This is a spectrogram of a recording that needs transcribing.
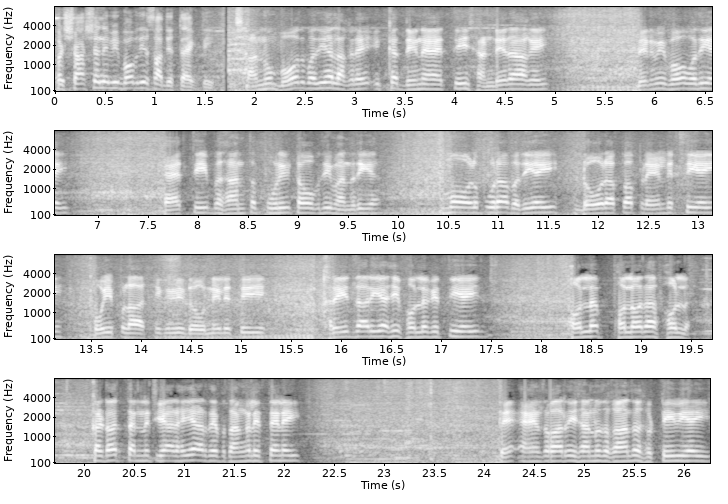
ਪ੍ਰਸ਼ਾਸਨ ਨੇ ਵੀ ਬਹੁਤ ਵਧੀਆ ਸਾਥ ਦਿੱਤਾ ਹੈ ਤੇ। ਸਾਨੂੰ ਬਹੁਤ ਵਧੀਆ ਲੱਗ ਰਿਹਾ। ਇੱਕ ਦਿਨ ਐਤੀ ਸੰਡੇ ਦਾ ਆ ਗਈ ਦਿਨ ਵੀ ਬਹੁਤ ਵਧੀਆ ਜੀ। ਐਤੀ ਬਸੰਤ ਪੂਰੀ ਟੌਪ ਦੀ ਬਣ ਰਹੀ ਆ। ਮਾਹੌਲ ਪੂਰਾ ਵਧੀਆ ਜੀ। ਡੋਰ ਆਪਾਂ ਪਲੇਨ ਲਿੱਤੀ ਹੈ ਜੀ। ਕੋਈ ਪਲਾਸਟਿਕ ਦੀ ਡੋਰ ਨਹੀਂ ਲਿੱਤੀ ਜੀ। ਖਰੀਦਦਾਰੀ ਅਸੀਂ ਫੁੱਲ ਕੀਤੀ ਹੈ ਜੀ। ਫੁੱਲ ਫੁੱਲ ਦਾ ਫੁੱਲ। ਘੱਟੋ 3-4000 ਦੇ ਪਤੰਗ ਲਿੱਤੇ ਨੇ ਜੀ। ਤੇ ਐਤਵਾਰ ਦੀ ਸਾਨੂੰ ਦੁਕਾਨ ਤੋਂ ਛੁੱਟੀ ਵੀ ਆਈ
